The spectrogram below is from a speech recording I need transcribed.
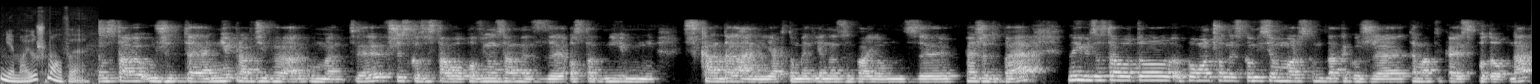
nie ma już mowy. Zostały użyte nieprawdziwe argumenty. Wszystko zostało powiązane z ostatnimi skandalami, jak to media nazywają, z PZB. No i zostało to połączone z Komisją Morską, dlatego że tematyka jest podobna.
